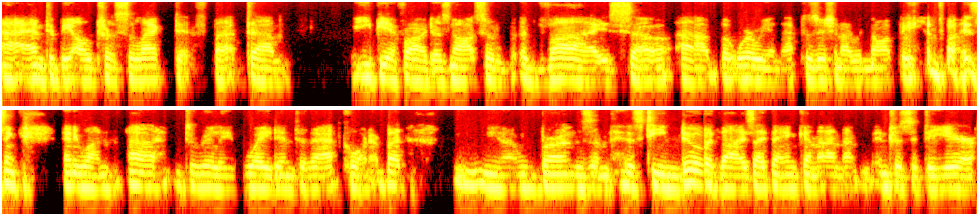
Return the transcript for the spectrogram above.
uh, and to be ultra selective. But um, EPFR does not sort of advise. So, uh, but were we in that position, I would not be advising anyone uh, to really wade into that corner. But you know Burns and his team do advise, I think, and I'm, interested to hear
